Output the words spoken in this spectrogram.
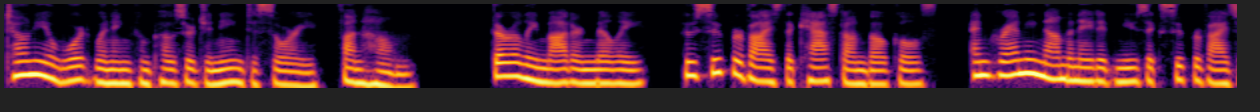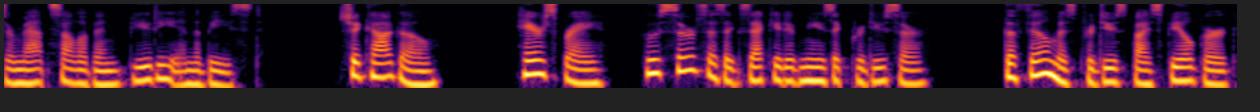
Tony Award winning composer Jeanine Tesori, Fun Home. Thoroughly Modern Millie, who supervised the cast on vocals, and Grammy nominated music supervisor Matt Sullivan, Beauty and the Beast. Chicago. Hairspray, who serves as executive music producer. The film is produced by Spielberg,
